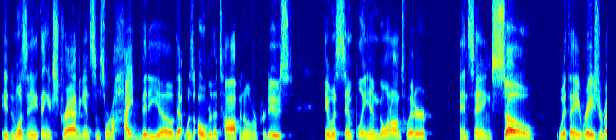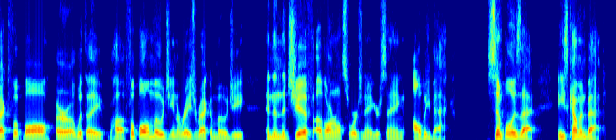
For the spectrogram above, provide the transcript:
It wasn't anything extravagant, some sort of hype video that was over the top and overproduced. it was simply him going on Twitter and saying so with a Razorback football or uh, with a uh, football emoji and a Razorback emoji, and then the GIF of Arnold Schwarzenegger saying, I'll be back. Simple as that. He's coming back.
